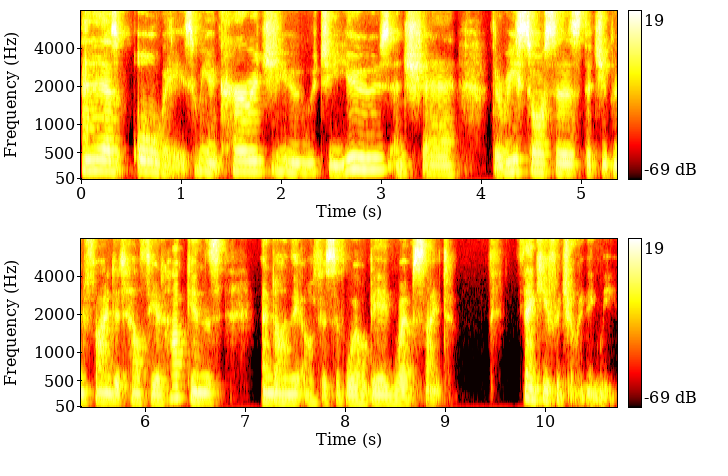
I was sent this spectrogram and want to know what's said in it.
And as always, we encourage you to use and share the resources that you can find at Healthy at Hopkins and on the Office of Wellbeing website. Thank you for joining me.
